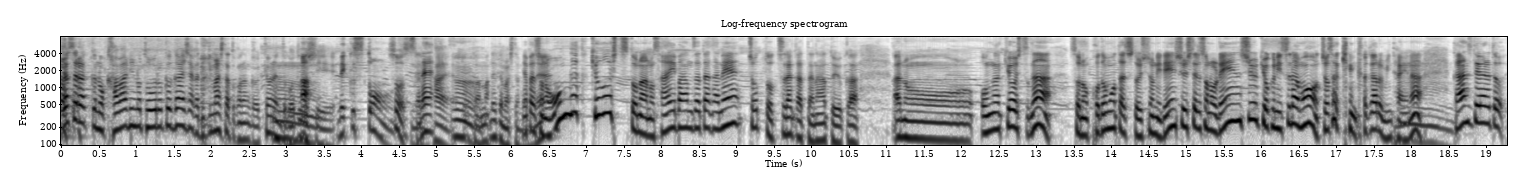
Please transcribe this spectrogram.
ジャスラックの代わりの登録会社ができましたとかなんか去年とかうん。一昨年ネクストーンそうですね。はい。うん。出てましたもんね。やっぱりその音楽教室とのあの裁判沙汰がねちょっと辛かったなというか、あのー音楽教室がその子供たちと一緒に練習してるその練習曲にすらも著作権かかるみたいなうん。感じで言われると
